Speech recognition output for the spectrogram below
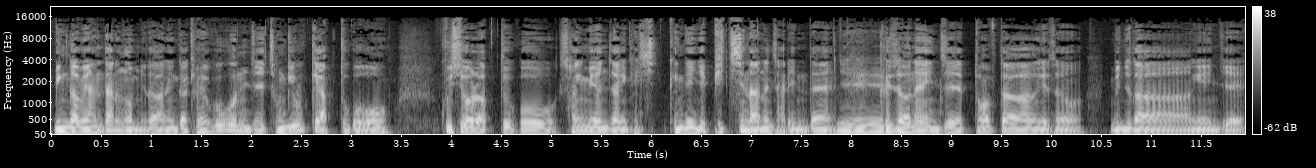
민감해 한다는 겁니다. 그러니까 결국은 이제 정기국회 앞두고 9시월 앞두고 상임위원장이 굉장히 이제 빛이 나는 자리인데 예. 그 전에 이제 통합당에서 민주당의 이제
